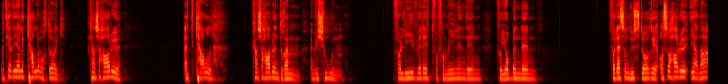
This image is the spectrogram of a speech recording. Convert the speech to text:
Vet du hva, Det gjelder kallet vårt òg. Kanskje har du et kall. Kanskje har du en drøm, en visjon. For livet ditt, for familien din, for jobben din. For det som du står i. Og så har du gjerne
